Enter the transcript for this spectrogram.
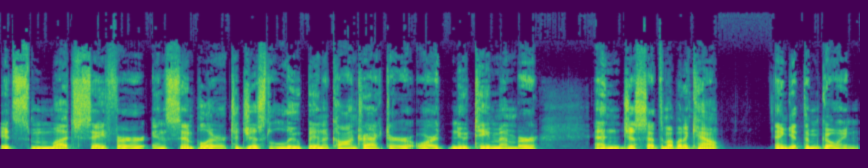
it's much safer and simpler to just loop in a contractor or a new team member and just set them up an account and get them going.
